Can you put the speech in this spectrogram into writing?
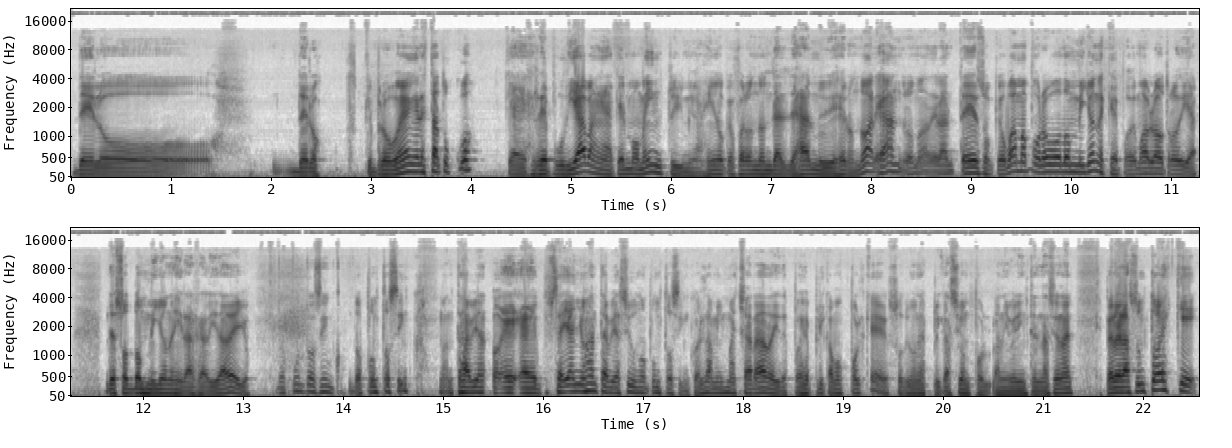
de los de los que promueven el status quo que repudiaban en aquel momento y me imagino que fueron donde Alejandro y dijeron, no Alejandro, no adelante eso, que Obama aprobó dos millones, que podemos hablar otro día de esos dos millones y la realidad de ellos. 2.5. 2.5. Antes había, eh, eh, seis años antes había sido 1.5. Es la misma charada y después explicamos por qué. Eso tiene una explicación por, a nivel internacional. Pero el asunto es que,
